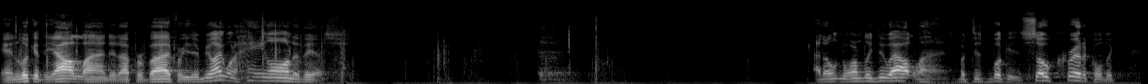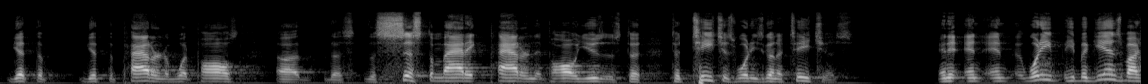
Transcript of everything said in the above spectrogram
and look at the outline that I provide for you, you might want to hang on to this. I don't normally do outlines, but this book is so critical to get the, get the pattern of what Paul's uh, the, the systematic pattern that Paul uses to, to teach us what he's going to teach us. And, it, and, and what he, he begins by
